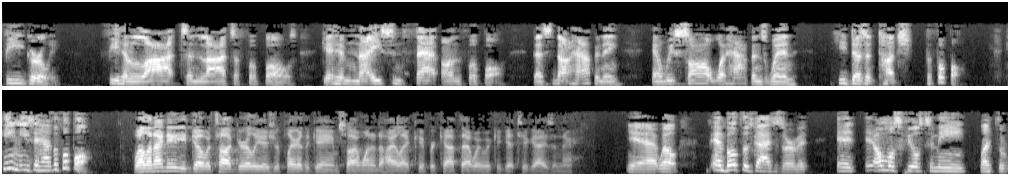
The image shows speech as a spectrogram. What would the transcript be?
Feed Gurley. Feed him lots and lots of footballs. Get him nice and fat on the football. That's not happening. And we saw what happens when he doesn't touch the football. He needs to have the football. Well, and I knew you'd go with Todd Gurley as your player of the game, so I wanted to highlight Cooper Kupp. That way we could get two guys in there. Yeah, well, and both those guys deserve it. It it almost feels to me like the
